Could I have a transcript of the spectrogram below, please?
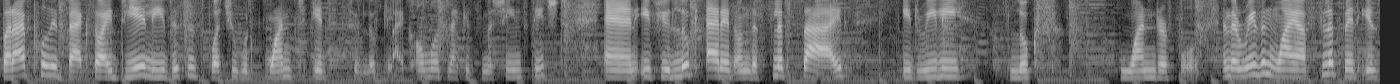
but I pull it back. So ideally, this is what you would want it to look like, almost like it's machine stitched. And if you look at it on the flip side, it really looks wonderful. And the reason why I flip it is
